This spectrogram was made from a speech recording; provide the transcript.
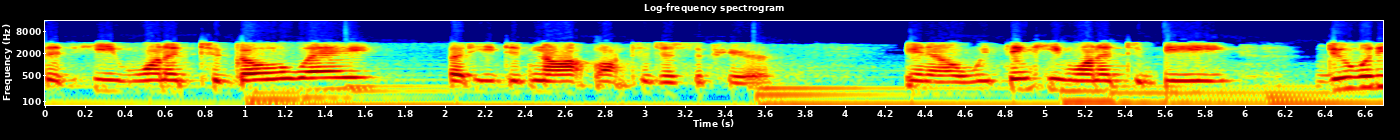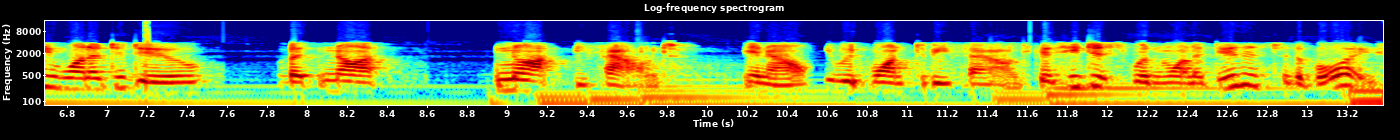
that he wanted to go away, but he did not want to disappear. You know, we think he wanted to be do what he wanted to do, but not not be found. You know, he would want to be found because he just wouldn't want to do this to the boys.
